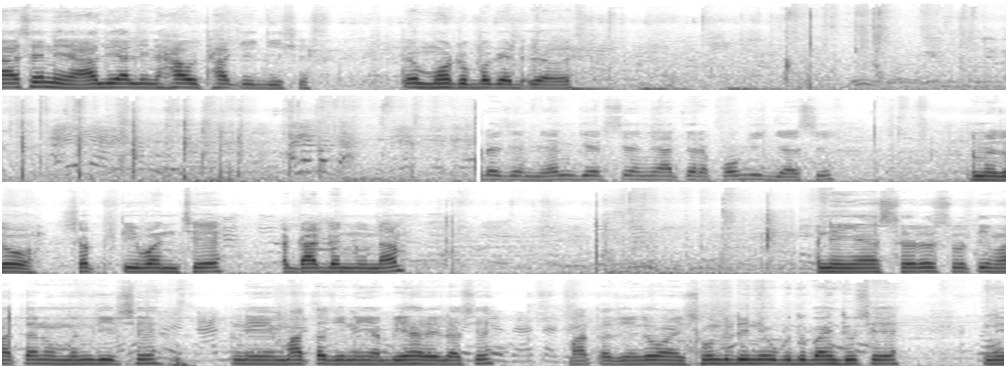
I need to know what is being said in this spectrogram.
આ છે ને હાલી હાલીને હાવ થાકી ગઈ છે. તો મોટું બગડ આવે. છે આપણે જે મેન ગેટ છે, અહીંયા અત્યારે પોગી ગયા છીએ. તમે જો શક્તિવન છે, આ ગાર્ડનનું નામ. અને અહીંયા સરસ્વતી માતાનું મંદિર છે અને માતાજીને અહીંયા બિહારેલા છે. માતાજીને જો અહીં સુંદડી ને એવું બધું બાંધ્યું છે અને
